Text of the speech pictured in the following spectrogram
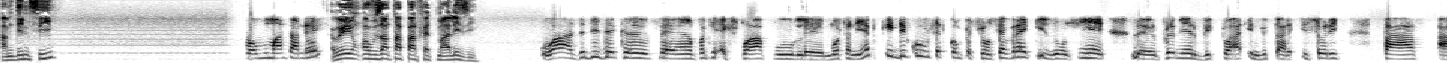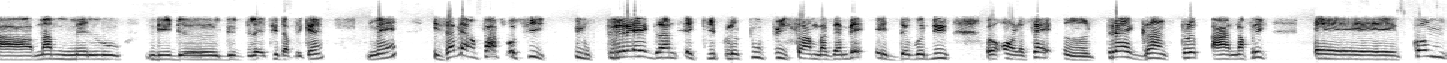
Amdine Si vous m'entendez? Oui, on vous entend parfaitement. Allez-y. Ouais, je disais que c'est un petit exploit pour les Mauritaniens qui découvrent cette compétition. C'est vrai qu'ils ont signé leur première victoire, une victoire historique face à Mamelou de, de, de, les Sud-Africains. Mais ils avaient en face aussi une très grande équipe. Le tout-puissant Mazembe est devenu, euh, on le sait, un très grand club en Afrique. Et comme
